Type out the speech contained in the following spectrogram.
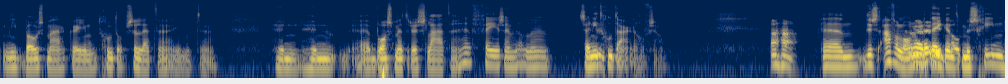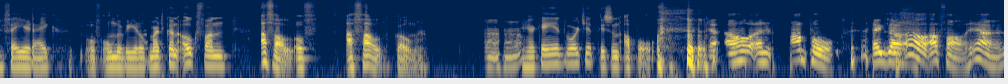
niet boos maken. Je moet goed op ze letten. Je moet hun, hun bos met rust laten. Hè? Veeën zijn wel zijn niet Hm. goedaardig of zo. Aha. Ehm, dus Avalon Ja, betekent misschien veeënrijk of onderwereld. Maar het kan ook van afval of afval komen. Aha. Herken je het woordje? Het is een appel. Ja, oh, een appel. Ik dacht, oh, afval. Ja.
